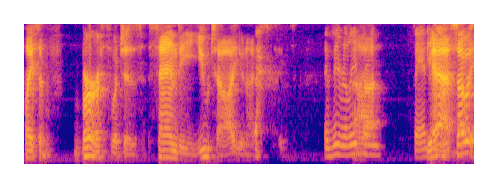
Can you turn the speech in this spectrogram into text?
place of birth, which is Sandy, Utah, United States. Is he really Uh, from Sandy? Yeah, so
